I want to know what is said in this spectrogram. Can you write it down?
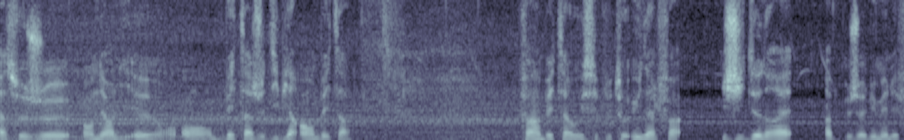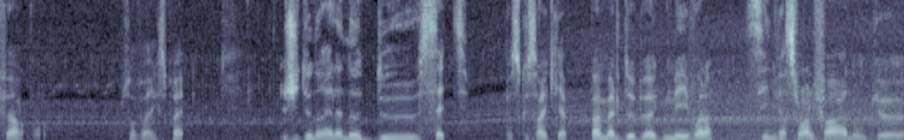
à ce jeu en early, euh, en bêta, je dis bien en bêta. Enfin, bêta, oui, c'est plutôt une alpha. J'y donnerais. Hop, allumé les phares sans faire exprès. J'y donnerais la note de 7. Parce que c'est vrai qu'il y a pas mal de bugs. Mais voilà, c'est une version alpha, donc euh,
